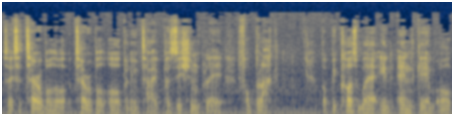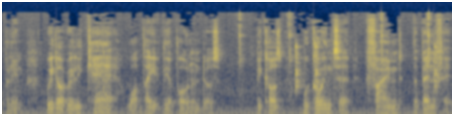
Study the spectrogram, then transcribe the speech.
So it's a terrible, terrible opening type position play for black. But because we're in endgame opening, we don't really care what they, the opponent does because we're going to find the benefit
